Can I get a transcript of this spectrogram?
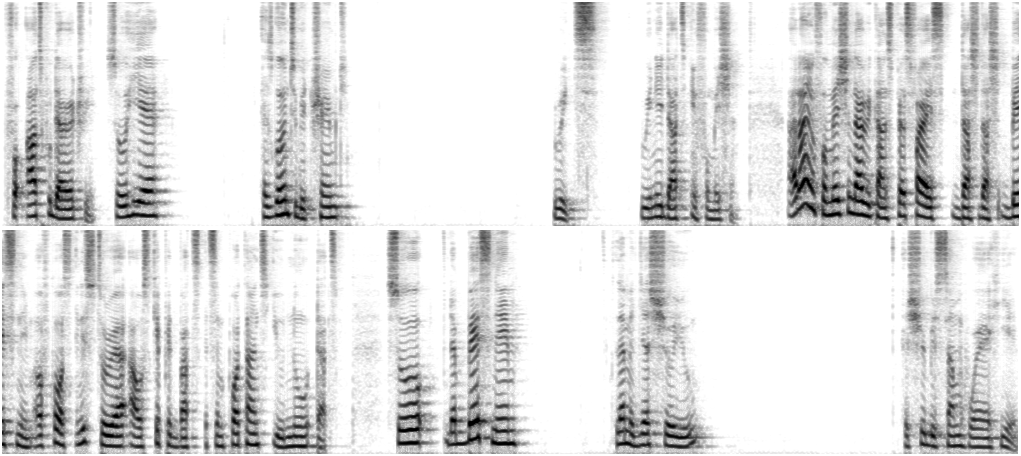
for output directory. So here is going to be trimmed reads. We need that information. Other information that we can specify is dash dash base name. Of course, in this tutorial, I'll skip it, but it's important you know that. So the base name, let me just show you. It should be somewhere here.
